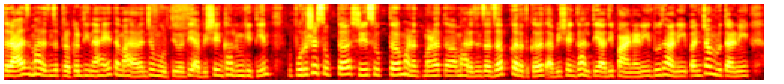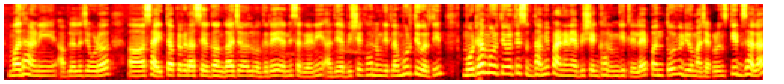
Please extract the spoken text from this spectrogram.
तर आज महाराजांचं प्रकट दिन आहे. तर महाराजांच्या मूर्तीवरती अभिषेक घालून घेते पुरुष सुक्त श्री सुक्त म्हणत म्हणत महाराजांचा जप करत करत अभिषेक घालते. आधी पाण्याने दुधाने पंचामृताने मधाने आपल्याला जेवढं साहित्य आपल्याकडे असेल गंगाजल वगैरे यांनी सगळ्यांनी आधी अभिषेक घालून घेतला मूर्तीवरती. मोठ्या मूर्तीवरती सुद्धा मी पाण्याने अभिषेक घालून घेतलेला आहे. पण तो व्हिडिओ माझ्याकडून स्किप झाला.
